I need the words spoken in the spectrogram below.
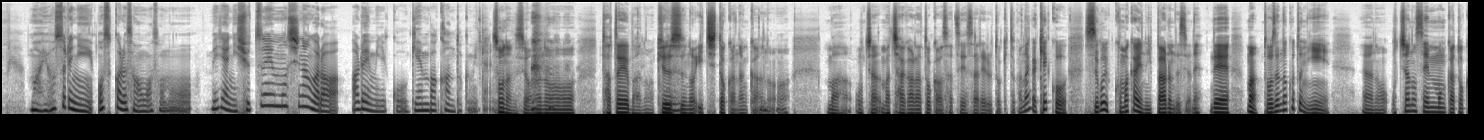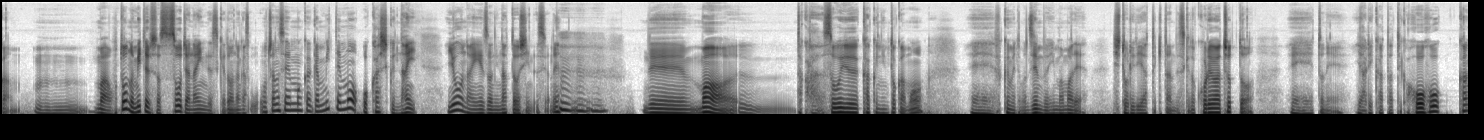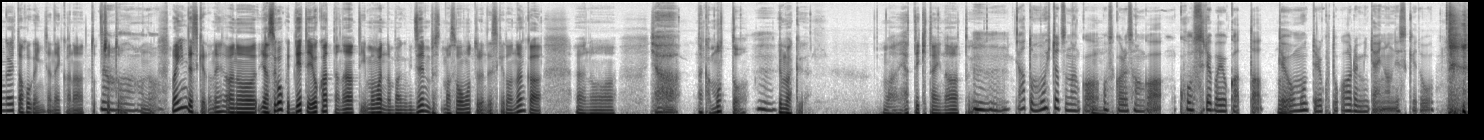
まあ要するにオスカルさんはそのメディアに出演もしながらある意味でこう現場監督みたいなそうなんですよ。あのー例えばあの急須の位置とかなんかあのーまあお茶、まあ、茶殻とかを撮影される時とかなんか結構すごい細かいのいっぱいあるんですよね。でまあ当然のことにあのお茶の専門家とかうんまあほとんど見てる人はそうじゃないんですけどなんかお茶の専門家が見てもおかしくないような映像になってほしいんですよね。うんうんでまあうんだからそういう確認とかも、えー含めても全部今まで一人でやってきたんですけどこれはちょっとえっ、とねやり方っていうか方法を考えた方がいいんじゃないかなとちょっと、うん。まあいいんですけどね。あのいやすごく出てよかったなって今までの番組全部、まあ、そう思ってるんですけどなんかあのいやーなんかもっとうん。うまく、まあ、やっていきたいなという。うんうん。あともう一つなんか、うん。オスカルさんがこうすればよかったって思ってることがあるみたいなんですけど、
